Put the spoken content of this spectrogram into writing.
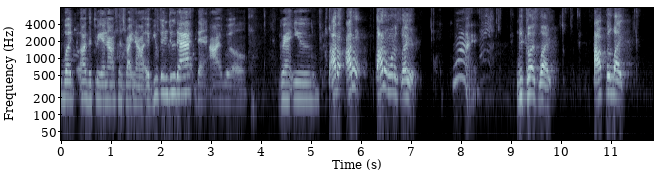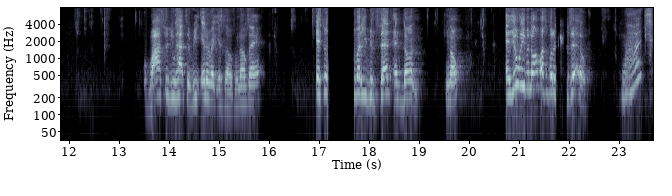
what are the three announcements right now. If you can do that, then I will grant you. I don't I don't I don't want to say it Why? because like I feel like why should you have to reiterate yourself? You know what I'm saying? It's already been said and done. You know, and you don't even know I'm about to go to jail. What?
